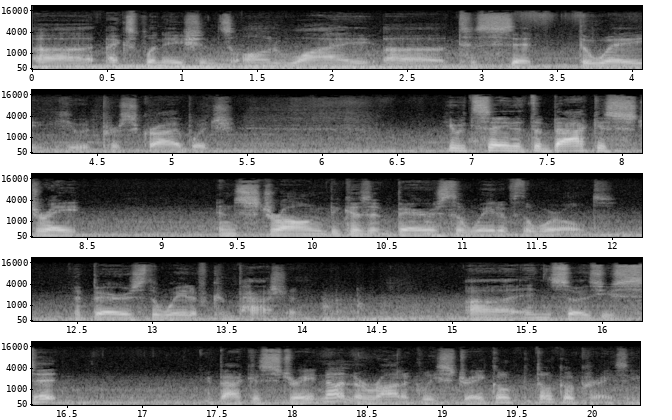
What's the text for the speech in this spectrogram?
uh, explanations on why uh, to sit the way he would prescribe, which he would say that the back is straight and strong because it bears the weight of the world. It bears the weight of compassion. Uh, and so as you sit, your back is straight, not neurotically straight. Go, don't go crazy.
